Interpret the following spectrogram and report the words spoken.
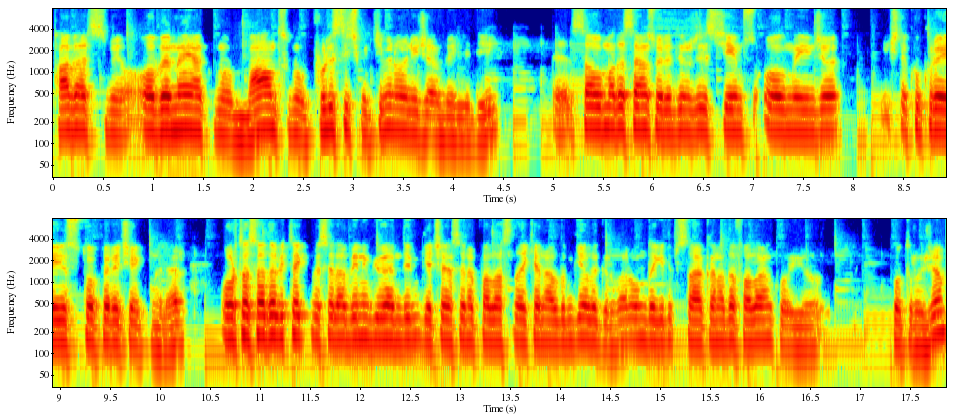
Havertz mi, Aubameyang mı, Mount mu, Pulisic mi kimin oynayacağı belli değil. Ee, savunmada sen söylediğin Reece James olmayınca işte Kukureya'yı stopere çekmeler. Orta sahada bir tek mesela benim güvendiğim geçen sene Palas'tayken aldığım Gallagher var. Onu da gidip sağ kanada falan koyuyor Potter hocam.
